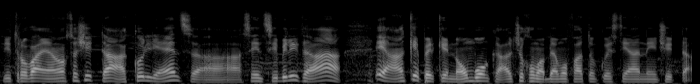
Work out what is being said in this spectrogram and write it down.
di trovare nella nostra città accoglienza, sensibilità e anche perché no un buon calcio come abbiamo fatto in questi anni in città.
